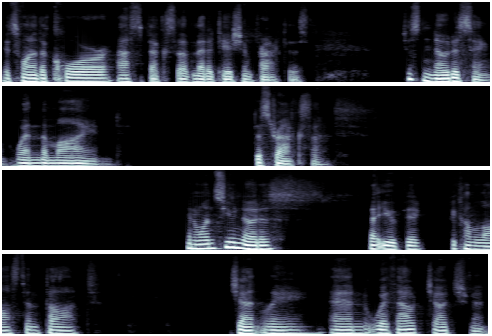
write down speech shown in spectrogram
It's one of the core aspects of meditation practice. Just noticing when the mind distracts us. And once you notice that you've become lost in thought, gently and without judgment,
